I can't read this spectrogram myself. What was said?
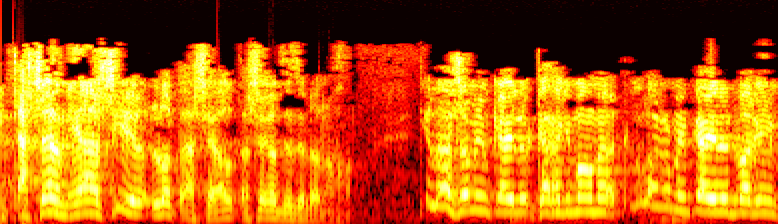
יתאשר, נהיה עשיר, לא תאשר, אל תאשר את זה, זה לא נכון. כי לא שומעים כאלה, ככה גימור אומרת, לא שומעים כאלה דברים,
